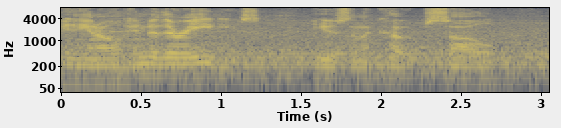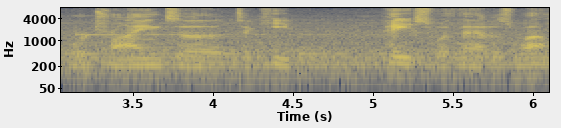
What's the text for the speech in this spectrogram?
you know, into their 80s. using the coach. So we're trying to, to keep pace with that as well.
